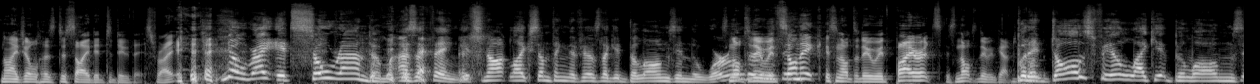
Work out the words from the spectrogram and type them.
Nigel has decided to do this, right? No, right? It's so random as a thing. It's not like something that feels like it belongs in the world. It's not to do with. Sonic. It's not to do with pirates. It's not to do with Captain. But Plunder. it does feel like it belongs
